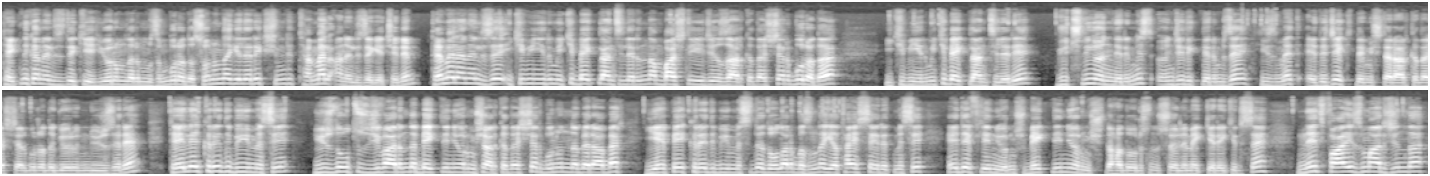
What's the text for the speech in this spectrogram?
Teknik analizdeki yorumlarımızın burada sonuna gelerek şimdi temel analize geçelim. Temel analize 2022 beklentilerinden başlayacağız arkadaşlar. Burada 2022 beklentileri güçlü yönlerimiz önceliklerimize hizmet edecek demişler arkadaşlar burada göründüğü üzere. TL kredi büyümesi %30 civarında bekleniyormuş arkadaşlar. Bununla beraber YP kredi büyümesi de dolar bazında yatay seyretmesi hedefleniyormuş, bekleniyormuş daha doğrusunu söylemek gerekirse. Net faiz marjında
